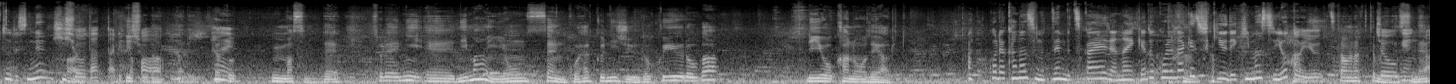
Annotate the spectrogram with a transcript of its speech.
そうですね。秘書だったりとか、はい。秘書だったり。はい。雇いますので、それに、えー、2万4526ユーロが利用可能であると。あこれは必ずしも全部使えじゃないけどこれだけ支給できますよというはい。上限が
